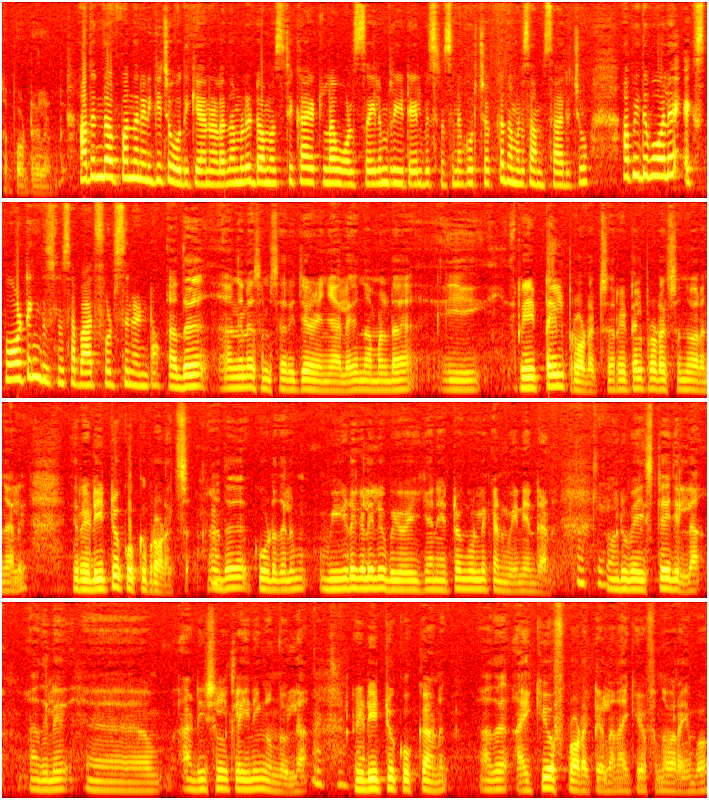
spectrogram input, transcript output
സപ്പോർട്ടുകളുണ്ട് അതിന്റെ ഒപ്പം തന്നെ എനിക്ക് ചോദിക്കാനുള്ളത് നമ്മൾ ഡൊമസ്റ്റിക് ആയിട്ടുള്ള ഹോൾസെയിലും റീറ്റെയിൽ ബിസിനസ്സിനെ കുറിച്ചൊക്കെ നമ്മൾ സംസാരിച്ചു. അപ്പോൾ ഇതുപോലെ എക്സ്പോർട്ടിംഗ് ബിസിനസ് അബാഡ് ഫുഡ്സിനുണ്ടോ അത് അങ്ങനെ സംസാരിച്ചു കഴിഞ്ഞാൽ നമ്മളുടെ ഈ റീറ്റെയിൽ പ്രോഡക്ട്സ് റീറ്റെയിൽ പ്രോഡക്ട്സ് എന്ന് പറഞ്ഞാൽ റെഡി ടു കുക്ക് പ്രോഡക്ട്സ് അത് കൂടുതലും വീടുകളിൽ ഉപയോഗിക്കാൻ ഏറ്റവും കൂടുതൽ കൺവീനിയന്റ് ആണ്. ഒരു വേസ്റ്റേജ് ഇല്ല. അതിൽ അഡീഷണൽ ക്ലീനിങ് ഒന്നുമില്ല. റെഡി ടു കുക്കാണ് അത് ഐ ക്യു എഫ് പ്രോഡക്റ്റുകളാണ്. ഐ ക്യു എഫ് എന്ന് പറയുമ്പോൾ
